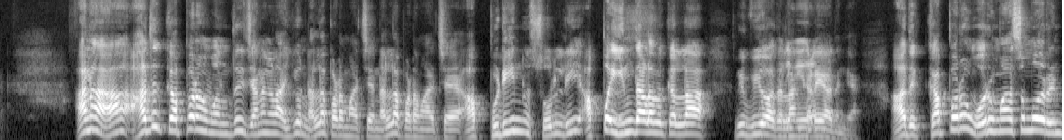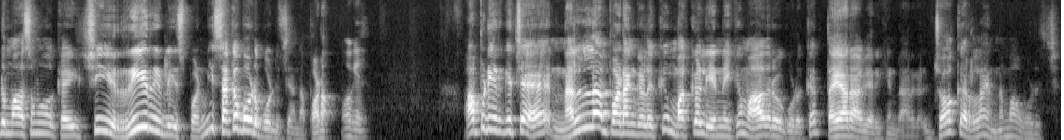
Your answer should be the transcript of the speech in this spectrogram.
ஆனால் அதுக்கப்புறம் வந்து ஜனங்களா ஐயோ நல்ல படமாச்சே நல்ல படமாச்சே அப்படின்னு சொல்லி அப்போ இந்த அளவுக்கெல்லாம் ரிவ்யூ அதெல்லாம். கிடையாதுங்க. அதுக்கப்புறம் ஒரு மாசமோ ரெண்டு மாசமோ கழிச்சு ரீ ரிலீஸ் பண்ணி சக்கப்போர்டு போட்டுச்சு அந்த படம். ஓகே. அப்படி இருக்கச்ச நல்ல படங்களுக்கு மக்கள் என்னைக்கும் ஆதரவு கொடுக்க தயாராக இருக்கின்றார்கள். ஜோக்கர்லாம் என்னமா ஓடுச்சு?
